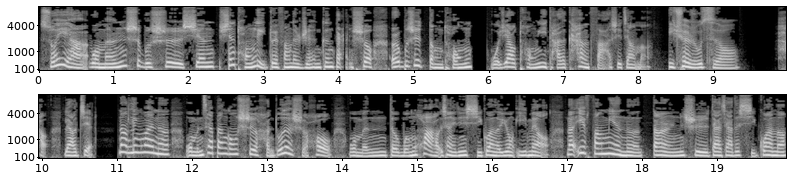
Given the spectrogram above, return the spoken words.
所以啊，我们是不是先先同理对方的人跟感受，而不是等同我要同意他的看法，是这样吗？的确如此哦。好，了解。那另外呢，我们在办公室很多的时候，我们的文化好像已经习惯了用 email。那一方面呢，当然是大家的习惯了；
